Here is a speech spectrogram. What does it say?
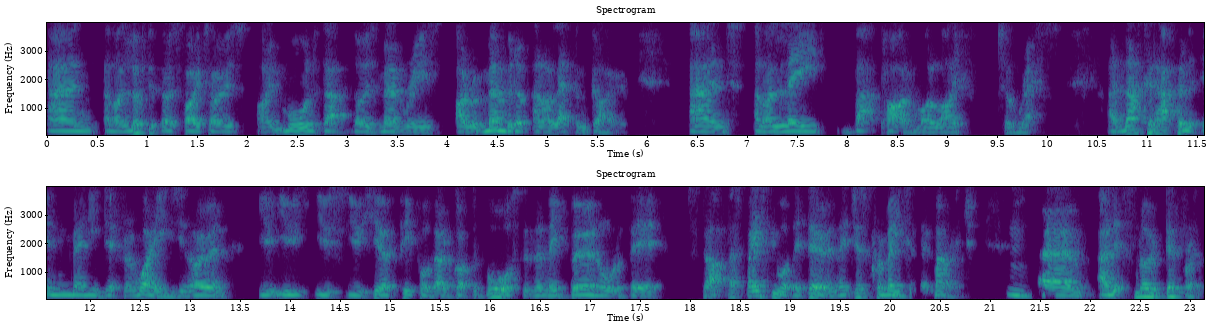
and and I looked at those photos. I mourned that those memories. I remembered them and I let them go, and and I laid that part of my life to rest. And that could happen in many different ways, you know. And you you you you hear people that have got divorced and then they burn all of their stuff. That's basically what they're doing. They just cremated their marriage, mm. um, and it's no different.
